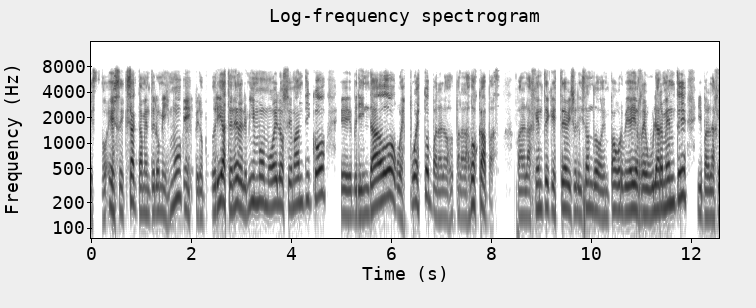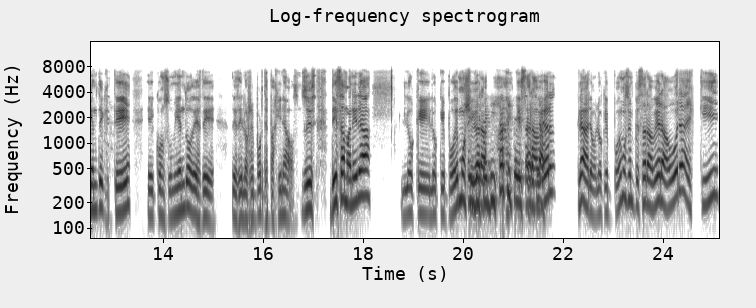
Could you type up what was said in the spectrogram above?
esto es exactamente lo mismo, pero podrías tener el mismo modelo semántico brindado o expuesto para, para las dos capas para la gente que esté visualizando en Power BI regularmente y para la gente que esté eh, consumiendo desde, desde los reportes paginados. Entonces, de esa manera, lo que, lo que podemos llegar a, empezar a ver, claro, lo que podemos empezar a ver ahora es que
